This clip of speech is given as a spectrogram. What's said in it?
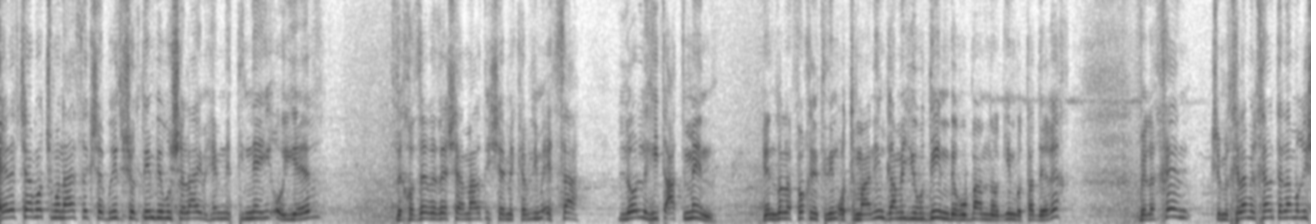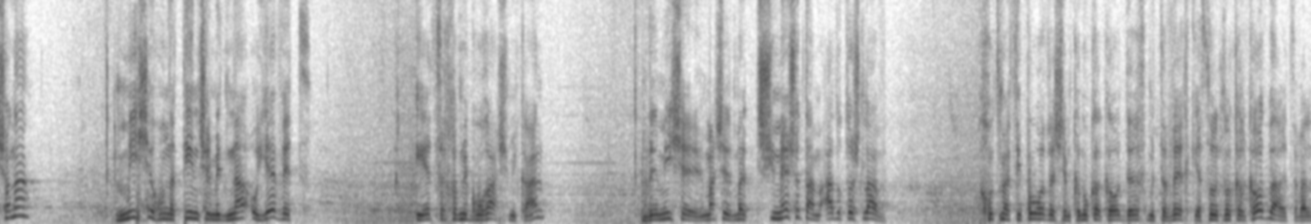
1918 כשהבריטים שולטים בירושלים הם נתיני אויב, זה חוזר לזה שאמרתי שהם מקבלים עצה לא להתעטמן, כן, לא להפוך לנתינים עות'מאנים, גם היהודים ברובם נוהגים באותה דרך, ולכן כשמתחילה מלחמת העולם הראשונה, מי שהוא נתין של מדינה אויבת יהיה צריך להיות מגורש מכאן, ומי ש... מה ששימש אותם עד אותו שלב, חוץ מהסיפור הזה שהם קנו קרקעות דרך מתווך, כי אסור לקנות קרקעות בארץ, אבל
